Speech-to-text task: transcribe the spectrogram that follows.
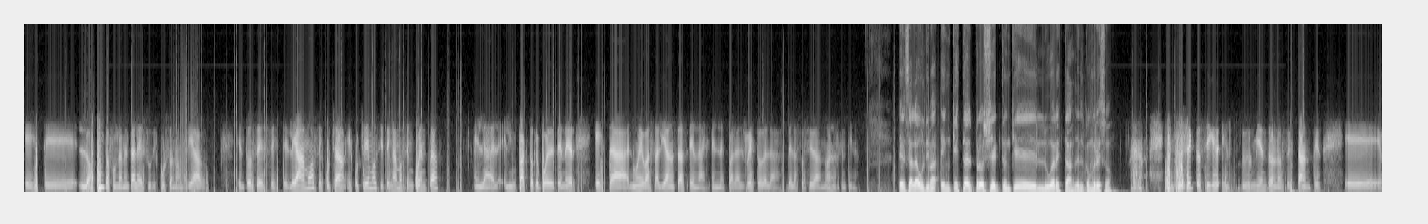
este, los puntos fundamentales de sus discursos no han variado. Entonces, este, leamos, escucha, escuchemos y tengamos en cuenta el impacto que puede tener estas nuevas alianzas en la, para el resto de la, de la sociedad ¿no? en Argentina. Esa la última. ¿En qué está el proyecto? ¿En qué lugar estás del Congreso? el proyecto sigue durmiendo en los estantes. Eh,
